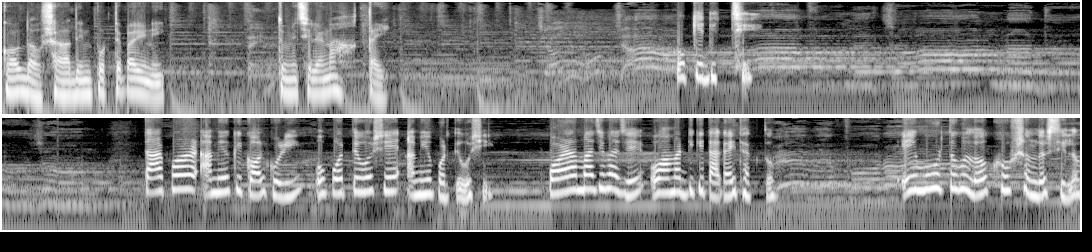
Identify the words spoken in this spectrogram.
কল দাও সারাদিন পড়তে পারিনি। তুমি ছিলে না তাই। ওকে দিচ্ছি। তারপর আমি ওকে কল করি? ও পড়তে বসে, আমিও পড়তে বসি। পড়ার মাঝে মাঝে ও আমার দিকে তাকাই থাকতো। এই মুহূর্তগুলো খুব সুন্দর ছিল।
